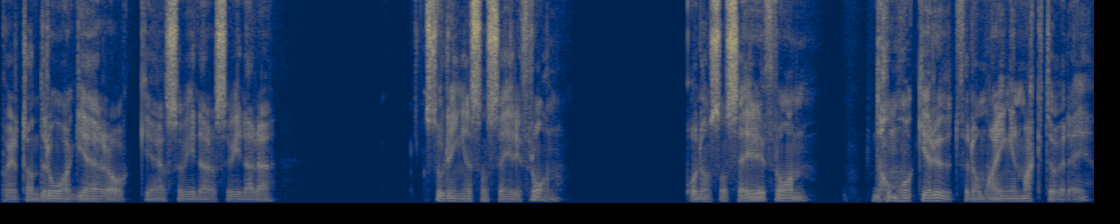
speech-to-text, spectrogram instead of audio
börjar ta droger och eh, så vidare och så vidare, så är det ingen som säger ifrån. Och de som säger ifrån, de åker ut för de har ingen makt över dig.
